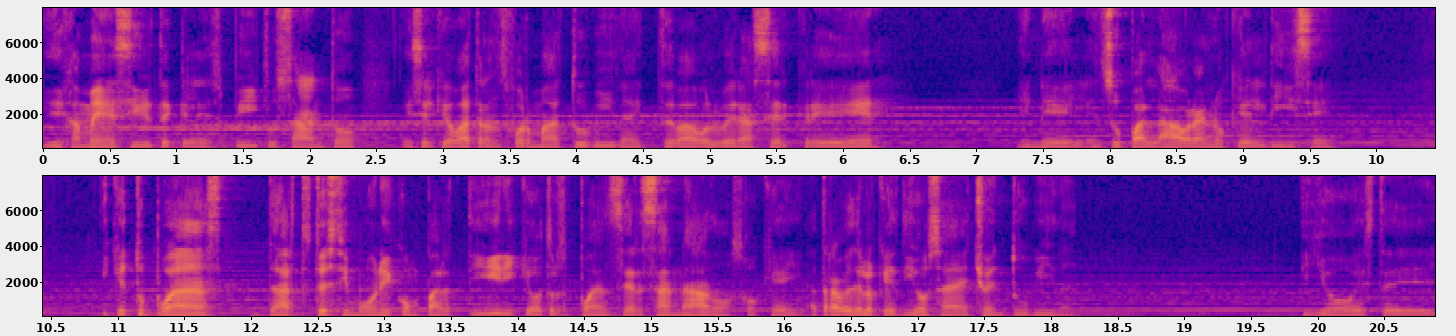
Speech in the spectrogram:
Y déjame decirte que el Espíritu Santo es el que va a transformar tu vida y te va a volver a hacer creer en Él, en su palabra, en lo que Él dice. Y que tú puedas dar tu testimonio y compartir y que otros puedan ser sanados, ¿ok? A través de lo que Dios ha hecho en tu vida. Y yo, este,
